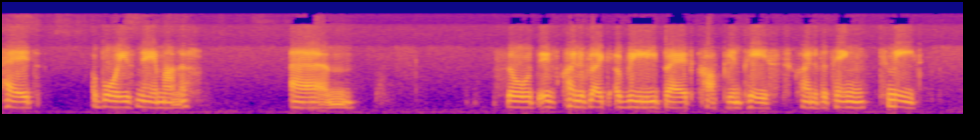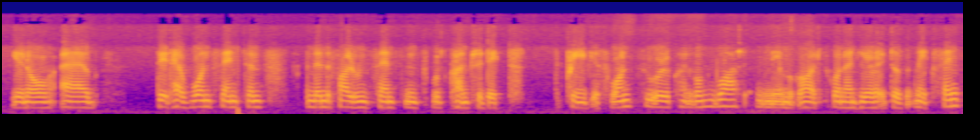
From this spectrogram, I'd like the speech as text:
had a boy's name on it. Um, so it was kind of like a really bad copy and paste kind of a thing to me. You know, um, they'd have one sentence and then the following sentence would contradict the previous one. So we were kind of going, what in the name of God is going on here? It doesn't make sense.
